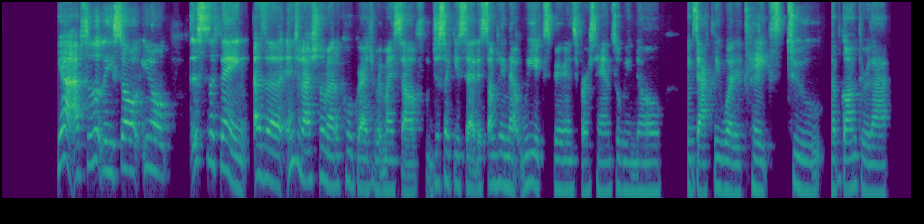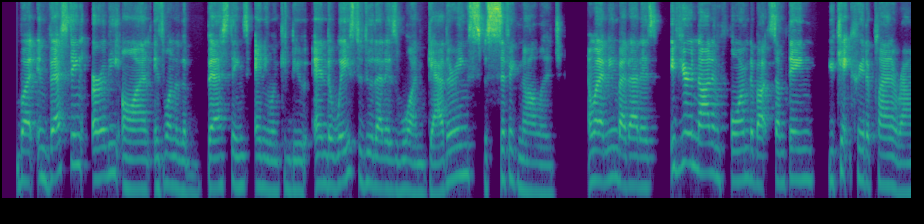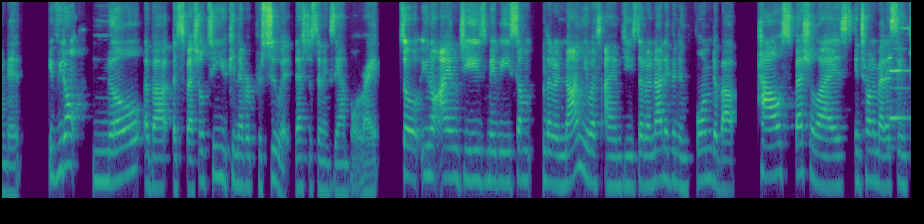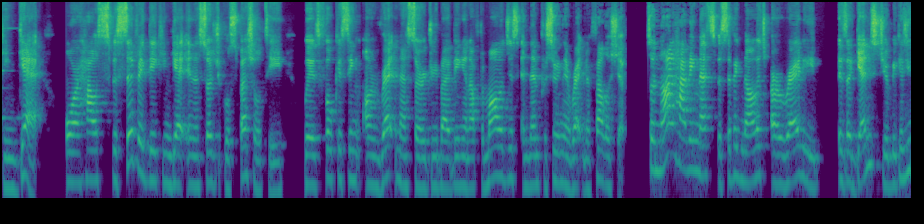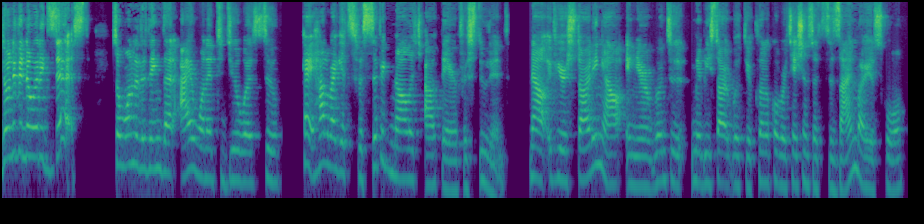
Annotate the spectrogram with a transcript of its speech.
Yeah, absolutely. So, you know, this is the thing as an international medical graduate myself just like you said it's something that we experience firsthand so we know exactly what it takes to have gone through that but investing early on is one of the best things anyone can do and the ways to do that is one gathering specific knowledge and what i mean by that is if you're not informed about something you can't create a plan around it if you don't know about a specialty, you can never pursue it. That's just an example, right? So, you know, IMGs, maybe some that are non US IMGs that are not even informed about how specialized internal medicine can get or how specific they can get in a surgical specialty with focusing on retina surgery by being an ophthalmologist and then pursuing their retina fellowship. So, not having that specific knowledge already is against you because you don't even know it exists. So one of the things that I wanted to do was to, hey, how do I get specific knowledge out there for students? Now, if you're starting out and you're going to maybe start with your clinical rotations that's designed by your school,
